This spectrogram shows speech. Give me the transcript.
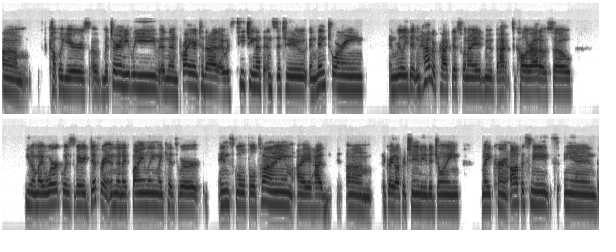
um, a couple years of maternity leave. And then prior to that, I was teaching at the Institute and mentoring and really didn't have a practice when I had moved back to Colorado. So, you know, my work was very different. And then I finally, my kids were in school full time. I had um, a great opportunity to join my current office mates and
